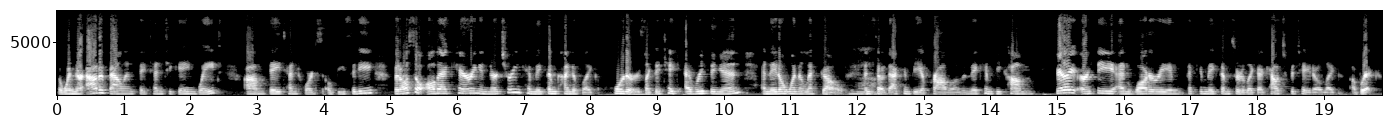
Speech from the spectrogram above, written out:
But when they're out of balance, they tend to gain weight. Um, they tend towards obesity, but also all that caring and nurturing can make them kind of like hoarders. Like they take everything in and they don't want to let go. And so that can be a problem and they can become very earthy and watery and that can make them sort of like a couch potato, like a brick.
